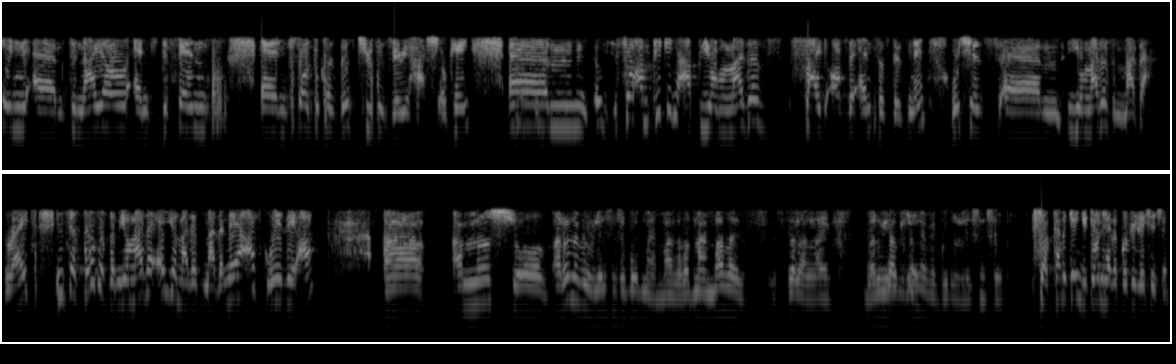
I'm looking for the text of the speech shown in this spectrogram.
in um, denial and defense and so on because this truth is very harsh, okay? Um, so I'm picking up your mother's side of the ancestors, ne? which is um, your mother's mother, right? Instead, both of them, your mother and your mother's mother. May I ask where they are? Uh, I'm not sure. I don't have a relationship with my mother, but my mother is, is still alive. But we, Okay. we don't have a good relationship. So, come again, you don't have a good relationship.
